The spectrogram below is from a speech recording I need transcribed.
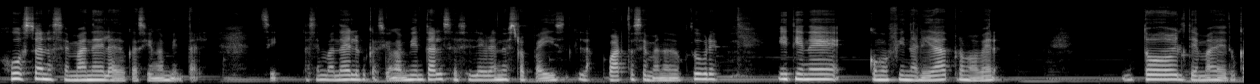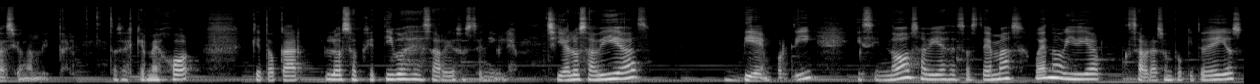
justo en la Semana de la Educación Ambiental. Sí, la Semana de la Educación Ambiental se celebra en nuestro país la cuarta semana de octubre y tiene como finalidad promover todo el tema de educación ambiental. Entonces, ¿qué mejor que tocar los objetivos de desarrollo sostenible? Si ya lo sabías, bien por ti. Y si no sabías de esos temas, bueno, hoy día sabrás un poquito de ellos.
